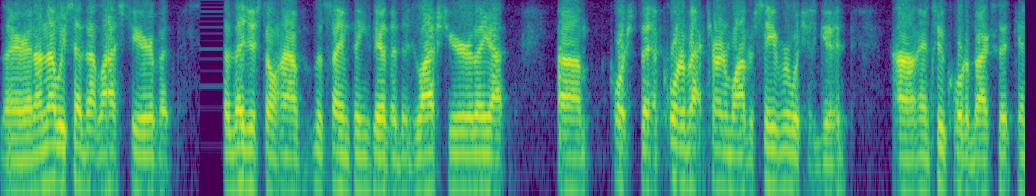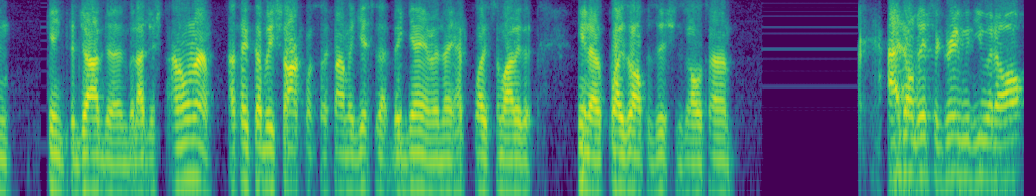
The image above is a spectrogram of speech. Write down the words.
there, and I know we said that last year, but they just don't have the same things there that they did last year. They got, um, of course, they have quarterback turned wide receiver, which is good, uh, and two quarterbacks that can get the job done. But I just, I don't know. I think they'll be shocked once they finally get to that big game and they have to play somebody that, you know, plays all positions all the time. I don't disagree with you at all.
